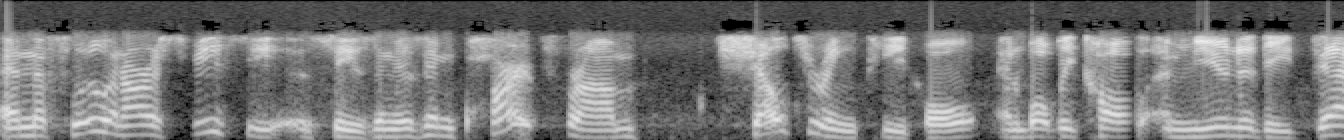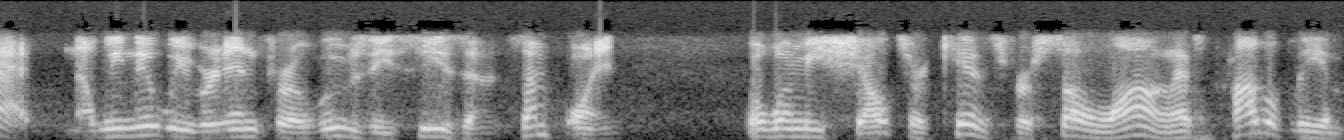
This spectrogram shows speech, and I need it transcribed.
And the flu and RSV se- season is in part from sheltering people and what we call immunity debt. Now, we knew we were in for a woozy season at some point, but when we shelter kids for so long, that's probably in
